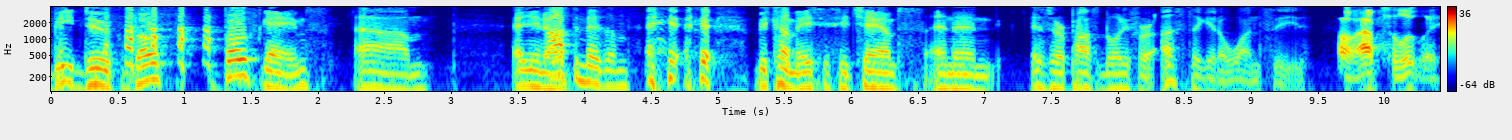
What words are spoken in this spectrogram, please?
beat Duke both both games, um, and you know Optimism. become ACC champs, and then is there a possibility for us to get a one seed? Oh, absolutely.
